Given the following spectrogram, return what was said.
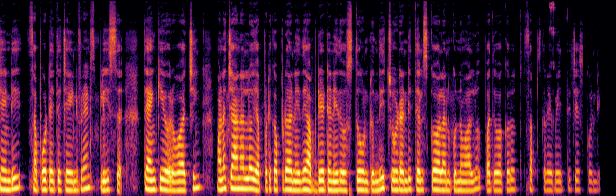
చేయండి సపోర్ట్ అయితే చేయండి friends. Please thank you for watching. మన ఛానల్లో ఎప్పటికప్పుడు అనేది అప్డేట్ అనేది వస్తూ ఉంటుంది. చూడండి తెలుసుకోవాలనుకున్న వాళ్ళు ప్రతి ఒక్కరూ సబ్స్క్రైబ్ అయితే చేసుకోండి.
